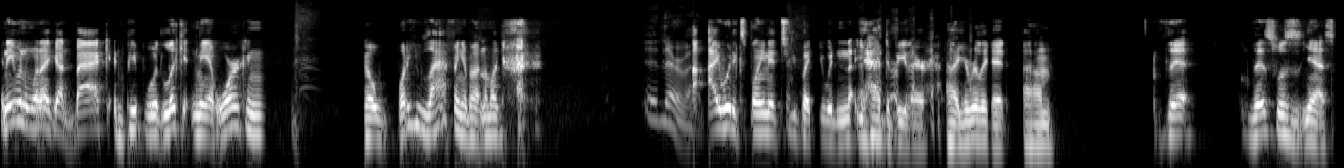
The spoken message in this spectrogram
and even when I got back and people would look at me at work and go what are you laughing about and I'm like Uh, Never mind. I would explain it to you but you would not, you had to be there uh, you really did um that this was yes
